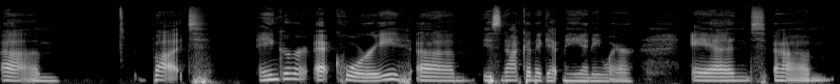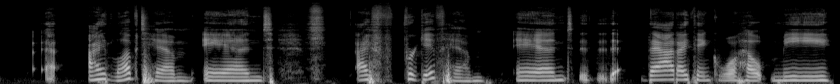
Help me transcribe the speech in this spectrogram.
Um, but anger at Corey um, is not going to get me anywhere. And um, I loved him and I forgive him. And th- that I think will help me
